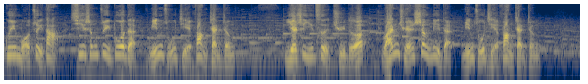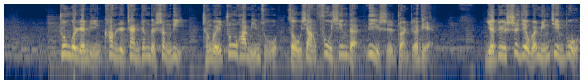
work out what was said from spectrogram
规模最大、牺牲最多的民族解放战争。也是一次取得完全胜利的民族解放战争。中国人民抗日战争的胜利，成为中华民族走向复兴的历史转折点，也对世界文明进步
